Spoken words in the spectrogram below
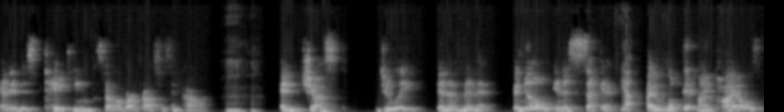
And it is taking some of our processing power. Mm-hmm. And just, Julie, in a minute, no, in a second. Yeah. I looked at my piles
